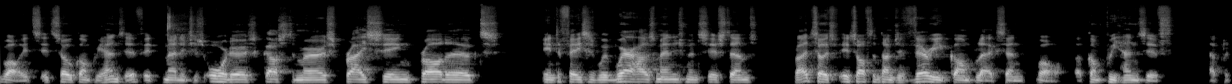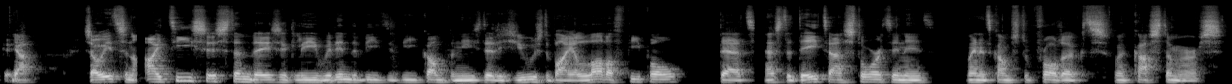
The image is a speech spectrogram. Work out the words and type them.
well, it's it's so comprehensive. It manages orders, customers, pricing, products, interfaces with warehouse management systems. Right. So it's it's oftentimes a very complex and well a comprehensive application. Yeah. So it's an IT system basically within the B2B companies that is used by a lot of people that has the data stored in it when it comes to products, when customers,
